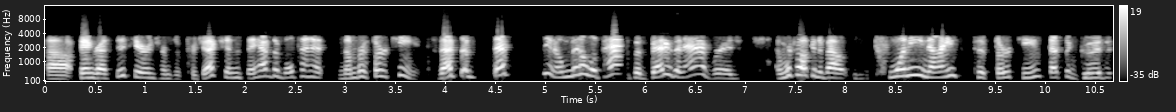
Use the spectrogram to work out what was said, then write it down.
uh, Fangraphs this year, in terms of projections, they have their bullpen at number 13. So that's a, that's you know middle of pack, but better than average. And we're talking about 29th to 13th. That's a good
